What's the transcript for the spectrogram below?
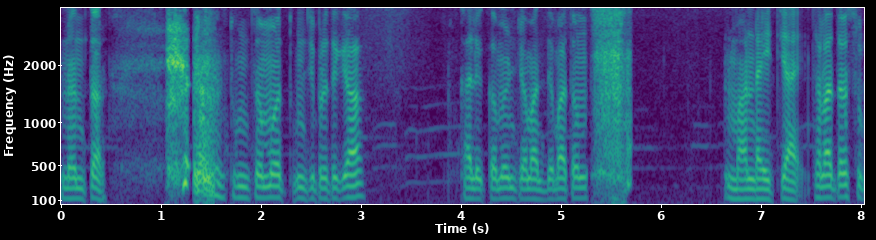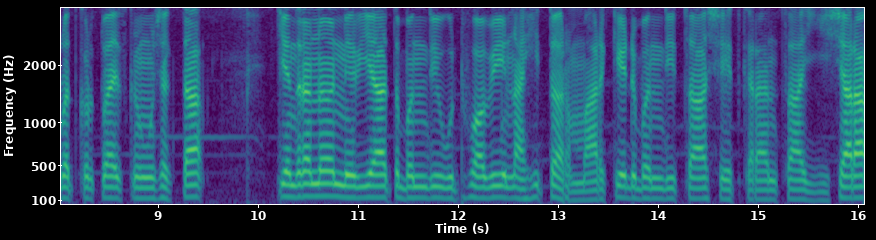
नंतर तुमचं मत तुमची प्रतिक्रिया खाली कमेंटच्या माध्यमातून मांडायची आहे. चला तर सुरुवात करतो आहे स्क्रीन होऊ शकता. केंद्रानं निर्यात बंदी उठवावी नाही तर मार्केट बंदीचा शेतकऱ्यांचा इशारा.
